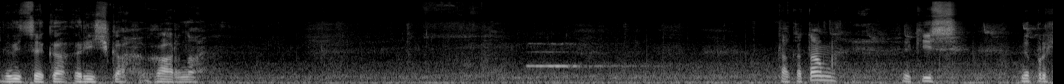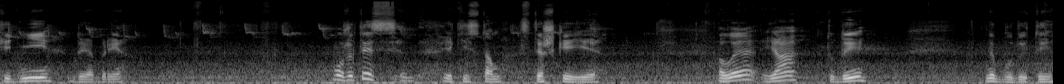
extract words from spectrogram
Дивіться, яка річка гарна. Так, а там якісь непрохідні дебрі. Може десь якісь там стежки є. Але я туди не буду йти.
